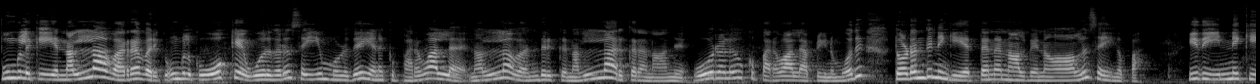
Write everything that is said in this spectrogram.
உங்களுக்கு நல்லா வர்ற வரைக்கும் உங்களுக்கு ஓகே ஒரு தடவை செய்யும் பொழுதே எனக்கு பரவாயில்ல நல்லா வந்திருக்கு நல்லா இருக்கிறேன் நான். ஓரளவுக்கு பரவாயில்ல அப்படின்னும் போது தொடர்ந்து நீங்கள் எத்தனை நாள் வேணாலும் செய்யுங்கப்பா. இது இன்றைக்கி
